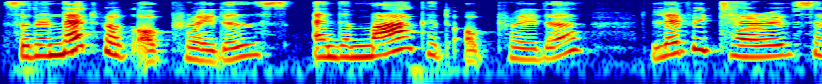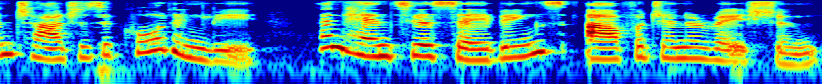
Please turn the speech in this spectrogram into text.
So the network operators and the market operator levy tariffs and charges accordingly, and hence your savings are for generation,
